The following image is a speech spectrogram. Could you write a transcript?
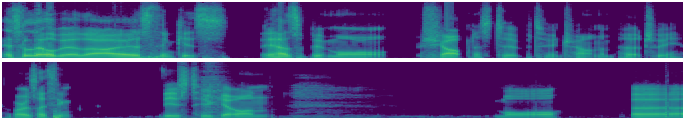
It's a little bit of that. I just think it's it has a bit more sharpness to it between Troughton and Pertwee, whereas I think these two get on more. Uh,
